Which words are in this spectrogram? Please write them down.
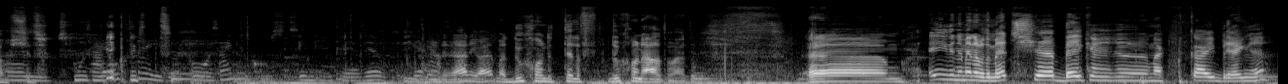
Oh ehm, shit. moet hij ook vrezen voor zijn toekomst in Eritrea zelf. Dus Ik ja. doe de radio uit, maar doe gewoon de, telef- doe gewoon de auto uit. Ehm, even de man of the match eh, beker eh, naar Kai brengen.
